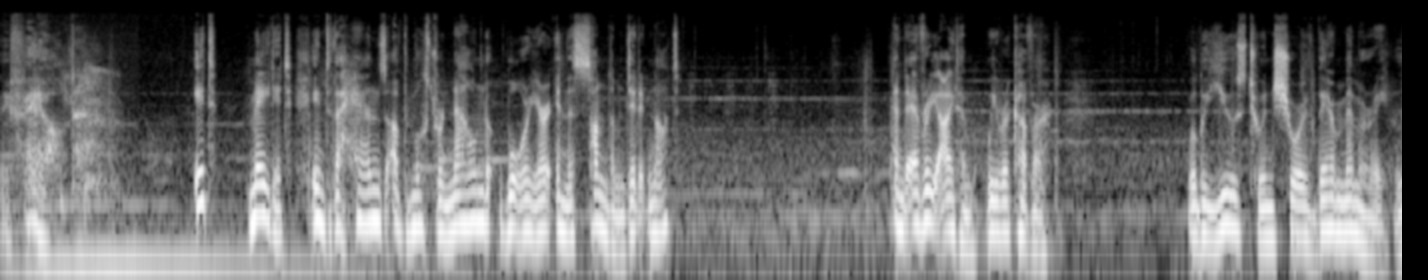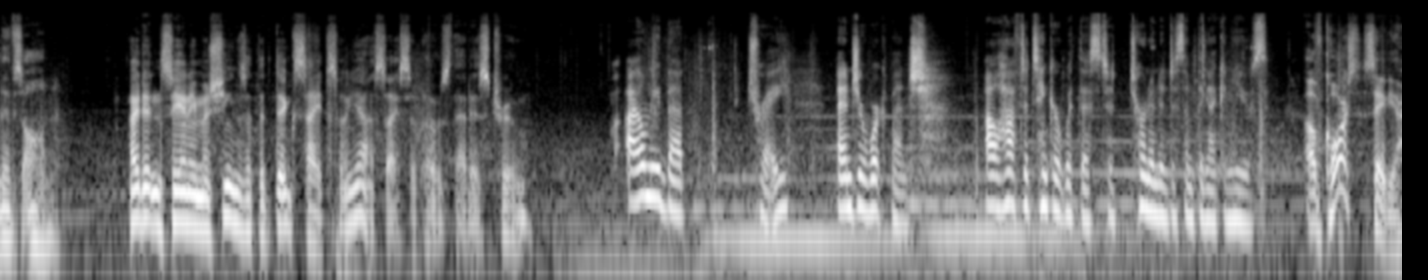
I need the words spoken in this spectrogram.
They failed. It made it into the hands of the most renowned warrior in the Sundom, did it not? And every item we recover will be used to ensure their memory lives on. I didn't see any machines at the dig site, so yes, I suppose that is true. I'll need that tray and your workbench. I'll have to tinker with this to turn it into something I can use. Of course, Savior.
